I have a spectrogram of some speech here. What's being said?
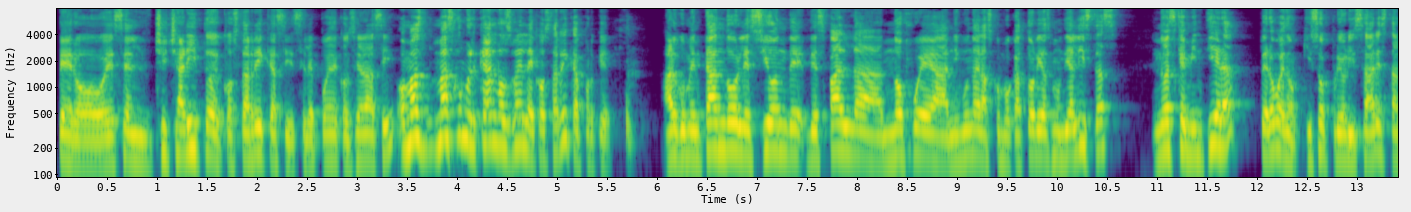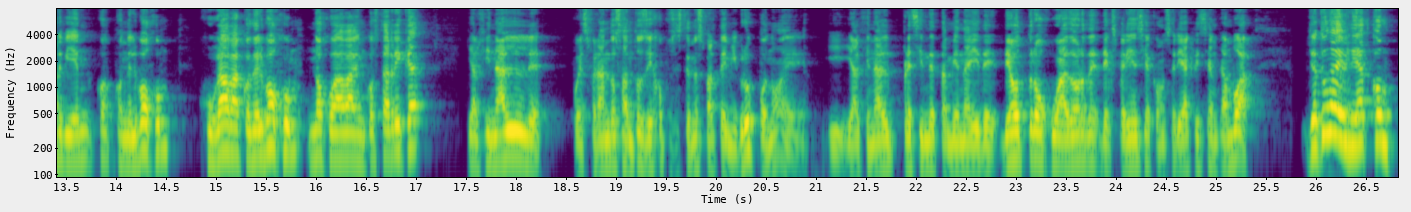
pero es el chicharito de Costa Rica, si se le puede considerar así. O más, más como el Carlos Vela de Costa Rica, porque argumentando lesión de, de espalda no fue a ninguna de las convocatorias mundialistas. No es que mintiera, pero bueno, quiso priorizar estar bien con, el Bochum, jugaba con el Bochum, no jugaba en Costa Rica, y al final, pues Fernando Santos dijo, pues este no es parte de mi grupo, ¿no? Eh, y, al final prescinde también ahí de, otro jugador de, experiencia como sería Cristian Camboa. Yo tengo una debilidad con,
